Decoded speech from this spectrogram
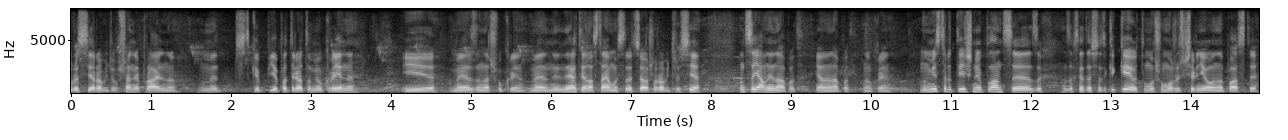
Росія робить взагалі неправильно. Ми все-таки є патріотами України і ми за нашу Україну. Ми негативно ставимося до цього, що робить Росія. Ну, це явний напад, явний напад на Україну. Ну, мій стратегічний план це зах- захистити все-таки Київ, тому що можуть Чернігова напасти.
